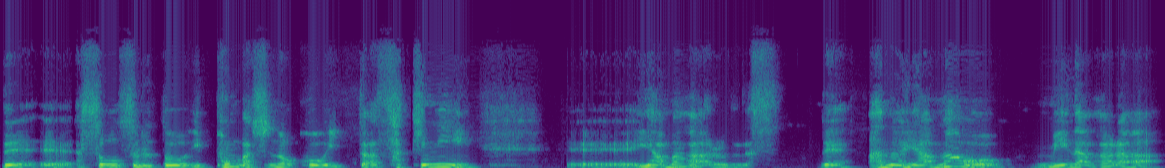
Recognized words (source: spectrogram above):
で、え、そうすると一本橋のこういった先に、え山があるんです。であの山を見ながら、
